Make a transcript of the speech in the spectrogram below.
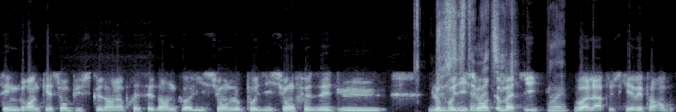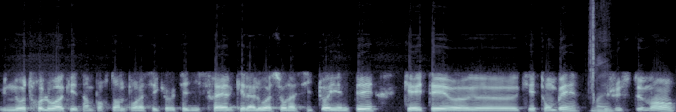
C'est une grande question, puisque dans la précédente coalition, l'opposition faisait du, l'opposition automatique. Voilà, puisqu'il y avait par exemple une autre loi qui est importante pour la sécurité d'Israël, qui est la loi sur la citoyenneté, qui a été euh, qui est tombée justement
